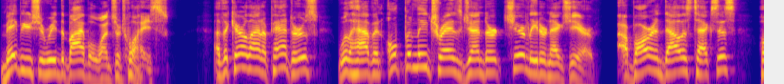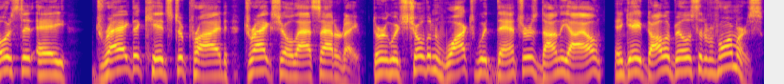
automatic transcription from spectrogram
Maybe you should read the Bible once or twice. The Carolina Panthers will have an openly transgender cheerleader next year. A bar in Dallas, Texas hosted a Drag the Kids to Pride drag show last Saturday, during which children walked with dancers down the aisle and gave dollar bills to the performers.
